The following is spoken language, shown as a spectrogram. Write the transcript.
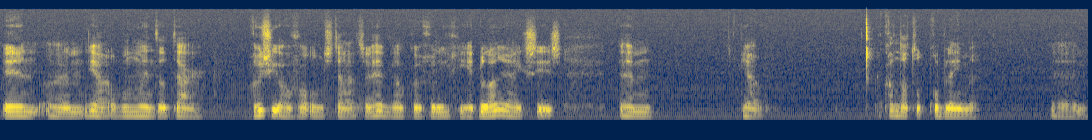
En um, ja, op het moment dat daar ruzie over ontstaat, hè, welke religie het belangrijkste is, um, ja, kan dat tot problemen, um,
